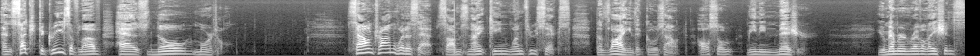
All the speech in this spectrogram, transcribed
and such degrees of love has no mortal. Soundtron, what is that? Psalms 19, 1 through 6. The line that goes out, also meaning measure. You remember in Revelations,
